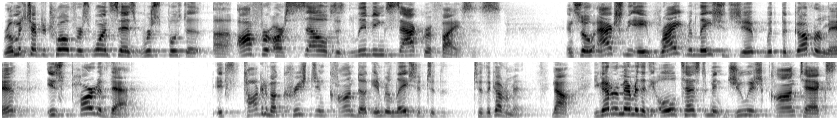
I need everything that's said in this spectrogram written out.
Romans chapter 12, verse 1 says we're supposed to uh, offer ourselves as living sacrifices. And so, actually, a right relationship with the government is part of that. It's talking about Christian conduct in relation to the, to the government. Now, you got to remember that the Old Testament Jewish context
